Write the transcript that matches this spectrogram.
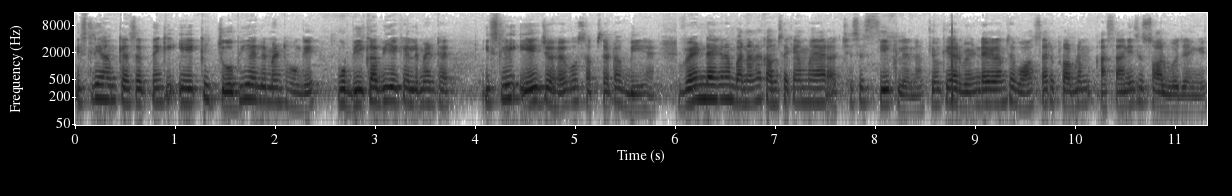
इसलिए हम कह सकते हैं कि ए के जो भी एलिमेंट होंगे, वो बी का भी एक एलिमेंट है। इसलिए ए जो है वो सबसेट ऑफ़ बी है। वेन डायग्राम बनाना कम से कम यार अच्छे से सीख लेना, क्योंकि यार वेन डायग्राम से बहुत सारे प्रॉब्लम आसानी से सॉल्व हो जाएँगे।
